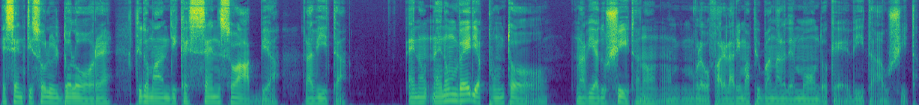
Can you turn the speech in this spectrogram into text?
e senti solo il dolore, ti domandi che senso abbia la vita e non, e non vedi appunto una via d'uscita, no? Non volevo fare la rima più banale del mondo che vita uscita.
